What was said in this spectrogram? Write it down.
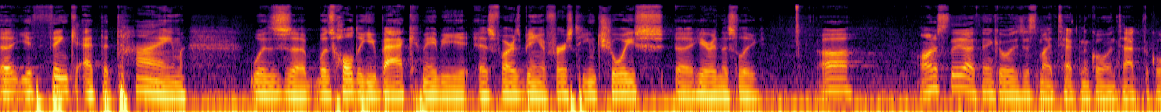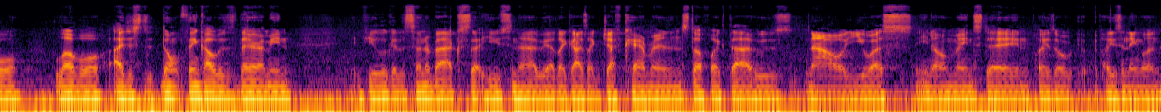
uh, you think at the time was uh, was holding you back, maybe as far as being a first team choice uh, here in this league? Uh, honestly, I think it was just my technical and tactical level. I just don't think I was there. I mean, if you look at the center backs that Houston had, we had like guys like Geoff Cameron and stuff like that, who's now a U.S. you know mainstay and plays over, plays in England.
